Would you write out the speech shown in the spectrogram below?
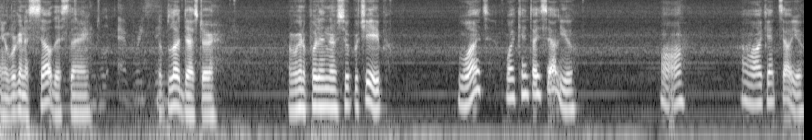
and we're gonna sell this thing the blood duster. And we're gonna put it in there super cheap. What? Why can't I sell you? Oh oh I can't sell you.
